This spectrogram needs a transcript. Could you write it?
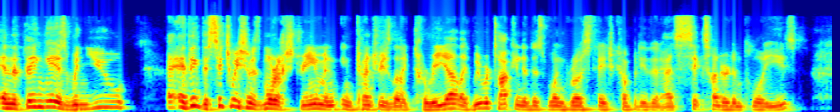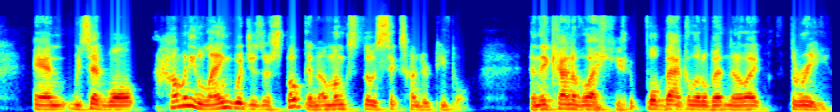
And the thing is, when you I think the situation is more extreme in, in countries like Korea. Like we were talking to this one growth stage company that has 600 employees. And we said, well, how many languages are spoken amongst those 600 people? And they kind of like pulled back a little bit and they're like, three.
